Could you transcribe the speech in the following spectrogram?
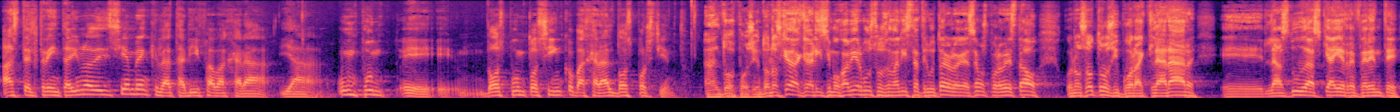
hasta el 31 de diciembre en que la tarifa bajará ya un punto, eh, eh, 2.5 bajará al 2%. Al 2%. Nos queda clarísimo. Javier Bustos, analista tributario, le agradecemos por haber estado con nosotros y por aclarar eh, las dudas que hay referente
